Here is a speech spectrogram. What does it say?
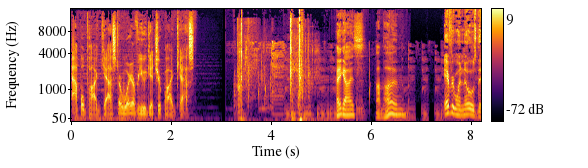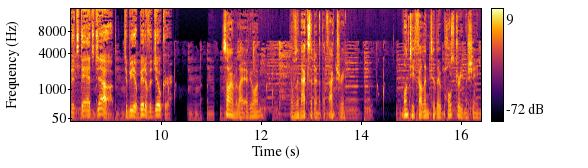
Apple Podcast, or wherever you get your podcast. Hey guys, I'm home. Everyone knows that it's Dad's job to be a bit of a joker. Sorry I'm late, everyone. There was an accident at the factory. Monty fell into the upholstery machine.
